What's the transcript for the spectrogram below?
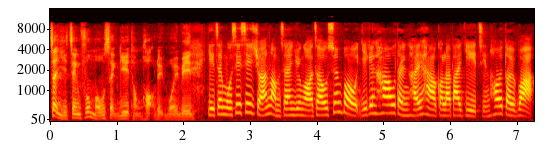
質疑政府冇誠意同學聯會面，而政務司司長林鄭月娥就宣布已經敲定喺下個禮拜二展開對話，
